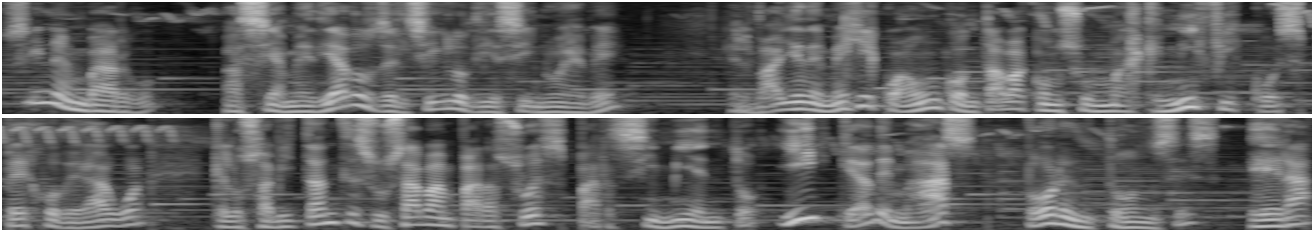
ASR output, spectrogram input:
Sin embargo, hacia mediados del siglo XIX, el Valle de México aún contaba con su magnífico espejo de agua que los habitantes usaban para su esparcimiento y que además, por entonces, era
